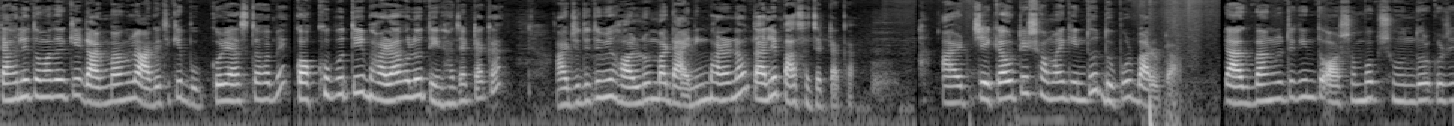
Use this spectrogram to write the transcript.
তাহলে তোমাদেরকে ডাক বাংলো আগে থেকে বুক করে আসতে হবে। কক্ষপতি ভাড়া হলো তিন হাজার টাকা। আর যদি তুমি হলরুম বা ডাইনিং ভাড়া নাও, তাহলে পাঁচ হাজার টাকা। আর চেক আউটের সময় কিন্তু দুপুর বারোটা। ডাক বাংলোটা কিন্তু অসম্ভব সুন্দর করে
